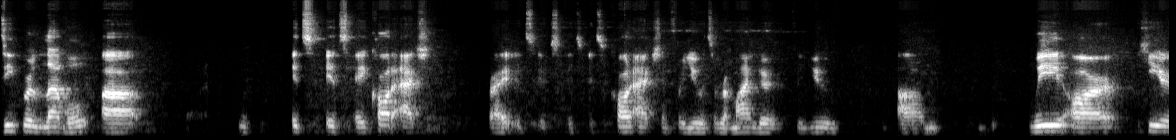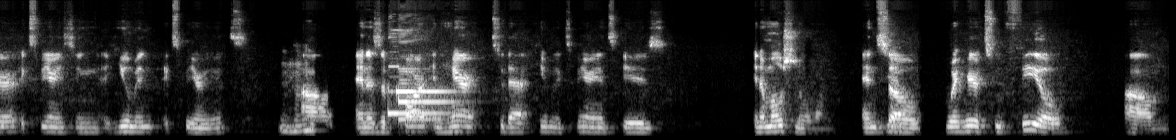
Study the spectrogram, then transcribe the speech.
deeper level, uh, it's it's a call to action right? It's, it's, it's, it's a call to action for you. It's a reminder for you. Um, we are here experiencing a human experience. Mm-hmm. Um, and as a part inherent to that human experience is an emotional one. And so yeah. we're here to feel um,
